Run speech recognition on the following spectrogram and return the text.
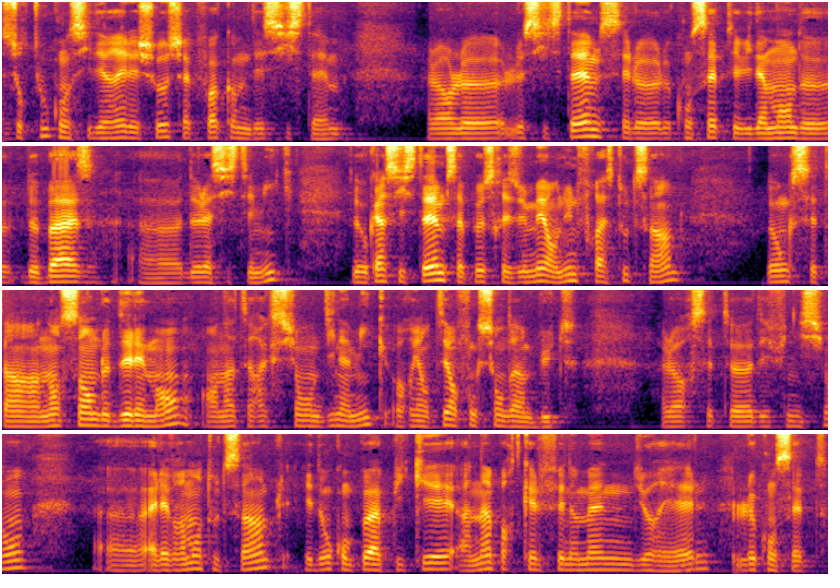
surtout considérer les choses chaque fois comme des systèmes. Alors le, le système, c'est le, le concept évidemment de, de base euh, de la systémique. Donc un système, ça peut se résumer en une phrase toute simple. Donc c'est un ensemble d'éléments en interaction dynamique orientés en fonction d'un but. Alors cette euh, définition, euh, elle est vraiment toute simple et donc on peut appliquer à n'importe quel phénomène du réel le concept.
